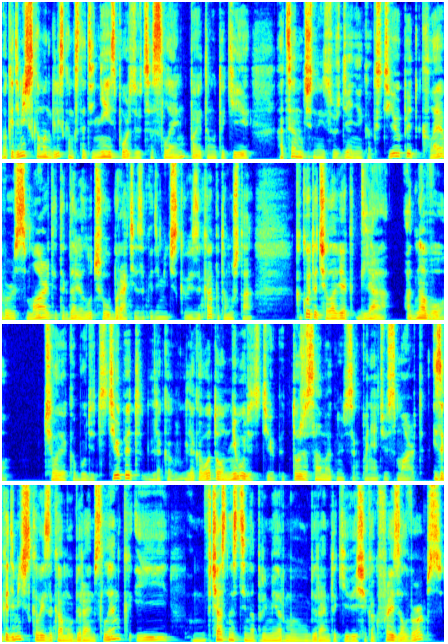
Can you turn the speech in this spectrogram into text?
В академическом английском, кстати, не используется сленг, поэтому такие оценочные суждения, как stupid, clever, smart и так далее, лучше убрать из академического языка, потому что какой-то человек для одного человека будет stupid, для, для кого-то он не будет stupid. То же самое относится к понятию smart. Из академического языка мы убираем сленг и в частности, например, мы убираем такие вещи, как phrasal verbs,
